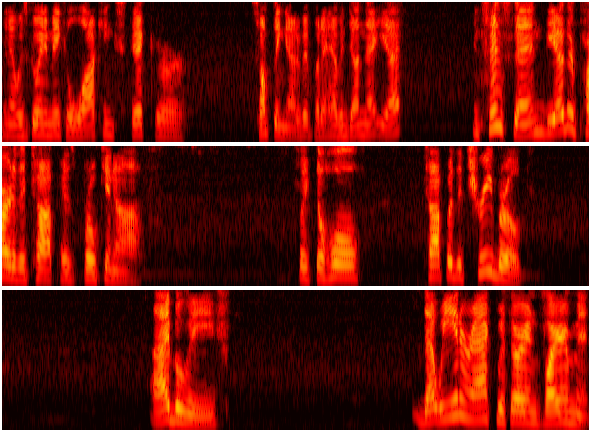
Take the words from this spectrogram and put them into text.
and I was going to make a walking stick or something out of it, but I haven't done that yet. And since then, the other part of the top has broken off. It's like the whole top of the tree broke. I believe that we interact with our environment.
